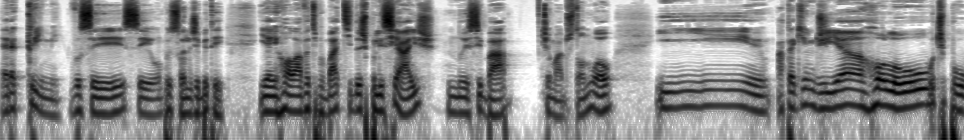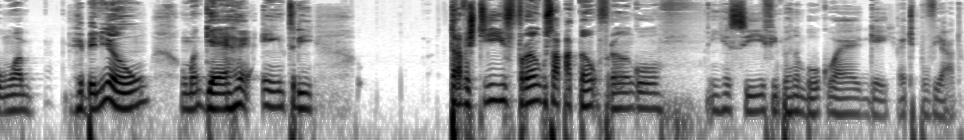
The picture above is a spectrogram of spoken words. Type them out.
era crime você ser uma pessoa LGBT. E aí rolava, tipo, batidas policiais nesse bar chamado Stonewall. E até que um dia rolou, tipo, uma rebelião, uma guerra entre travesti, frango, sapatão. Frango em Recife, em Pernambuco, é gay, é tipo viado.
